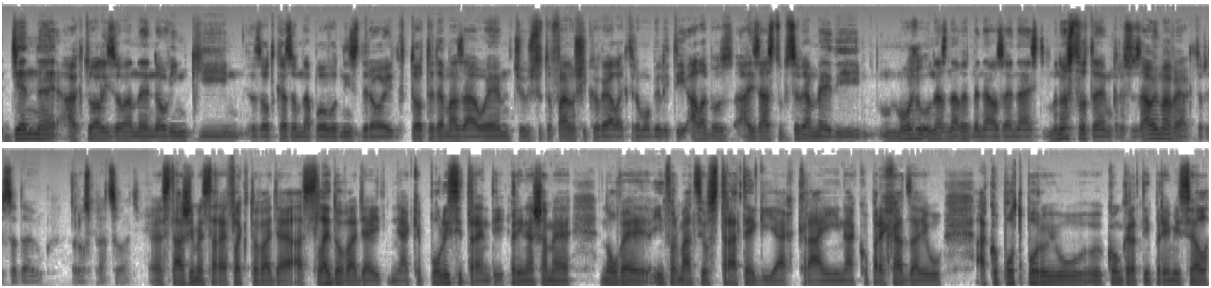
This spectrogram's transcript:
denné aktualizované novinky s odkazom na pôvodný zdroj, kto teda má záujem záujem, či už sú to fanúšikovia elektromobility, alebo aj zástupcovia médií, môžu u nás na webe naozaj nájsť množstvo tém, ktoré sú zaujímavé a ktoré sa dajú rozpracovať. E, snažíme sa reflektovať a, sledovať aj nejaké policy trendy. Prinášame nové informácie o stratégiách krajín, ako prechádzajú, ako podporujú konkrétny priemysel,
